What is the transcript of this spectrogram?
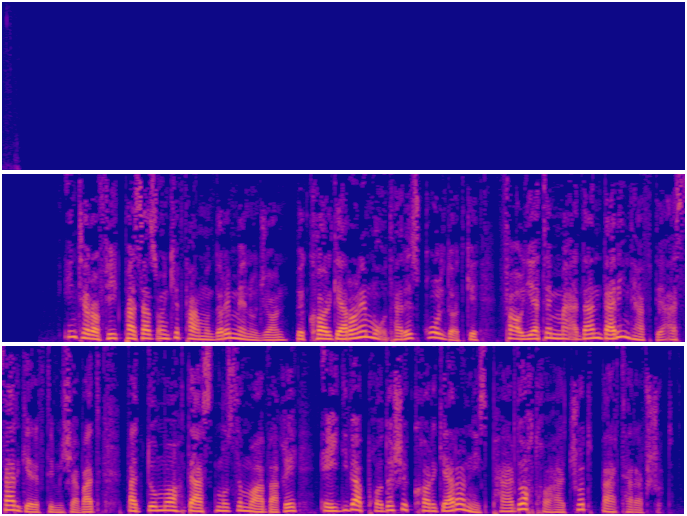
این ترافیک پس از آنکه فرماندار منوجان به کارگران معترض قول داد که فعالیت معدن در این هفته از سر گرفته می شود و دو ماه دستمزد معوقه عیدی و پاداش کارگران نیز پرداخت خواهد شد برطرف شد.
